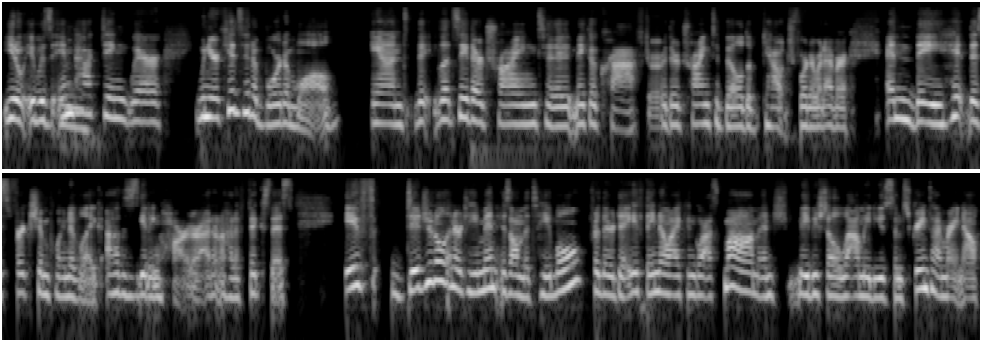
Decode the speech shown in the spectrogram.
you know, it was mm. impacting where when your kids hit a boredom wall and they, let's say they're trying to make a craft or they're trying to build a couch fort or whatever and they hit this friction point of like oh this is getting hard or i don't know how to fix this. If digital entertainment is on the table for their day if they know i can go ask mom and sh- maybe she'll allow me to use some screen time right now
